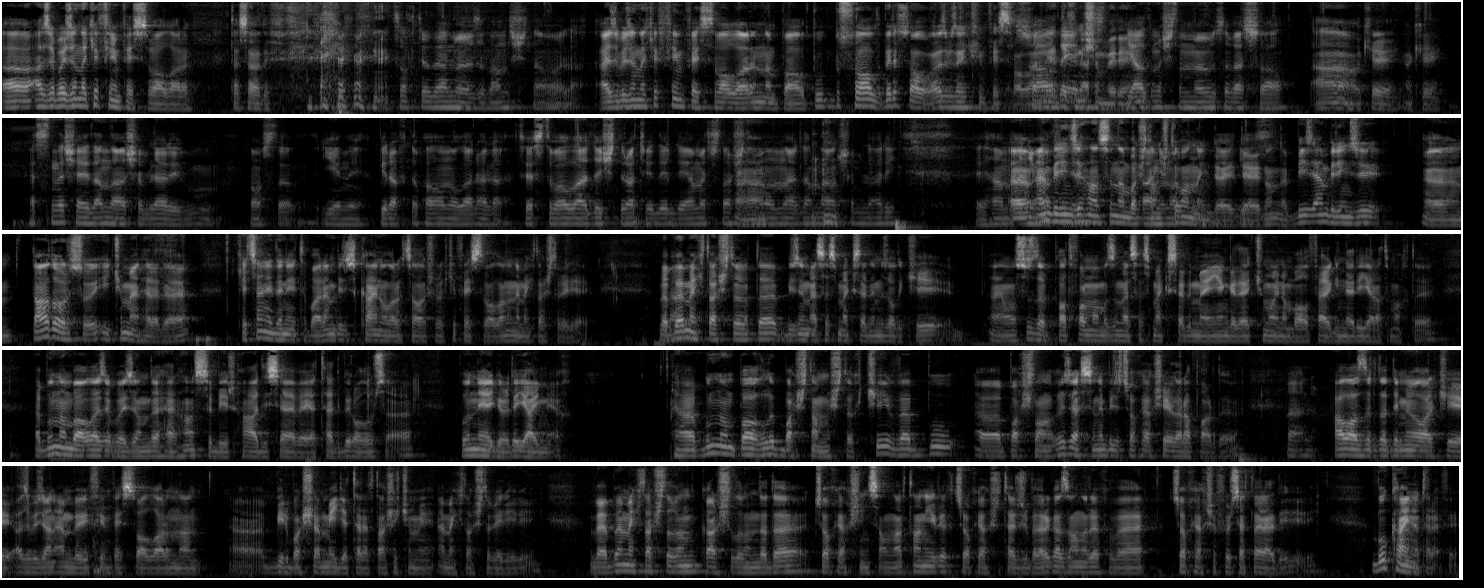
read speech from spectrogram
Azərbaycandakı film festivalları. Təsadüf. Çox gözəl mövzudan düşdüm elə. Azərbaycandakı film festivalları ilə bağlı bu bu sualdır. Belə sual var. Azərbaycandakı film festivalları nə definition verin? Yazmışdım mövzu və sual. Aa, okey, okey. Əslində şeydən danışa bilərik. Onsuz yeni bir həftə falan olar hələ festivallarda iştirak edirdik, əməkdaşlıq onlardan danışa bilərik. E, həm ə, ən birinci hansı ilə başlamışdıq onunla deyək onda. Biz ən birinci ə, daha doğrusu ilkin mərhələdə Keçən ildən etibarən biz Kain olaraq çalışırıq ki, festivallarla əməkdaşlıq edək. Və bu əməkdaşlıqda bizim əsas məqsədimiz odur ki, yəni onsuz da platformamızın əsas məqsədi müəyyən qədər kino ilə bağlı fərqinləri yaratmaqdır. Və bununla bağlı Azərbaycanda hər hansı bir hadisə və ya tədbir olursa, bunu nəyə görə də yaymayaq. Bununla bağlı başlamışdıq ki, və bu başlanğıc əslində bizi çox yaxşı yerlərə apardı. Bəli. Hal-hazırda demək olar ki, Azərbaycanın ən böyük film festivallarından birbaşa media tərəfdaşı kimi əməkdaşlıq edirik. Və bu əməkdaşlığın qarşılığında da çox yaxşı insanlar tanıyırıq, çox yaxşı təcrübələr qazanırıq və çox yaxşı fürsətlər əldə edirik. Bu Kayno tərəfi.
